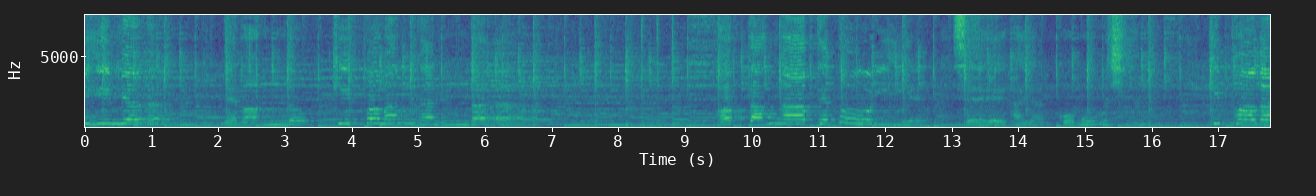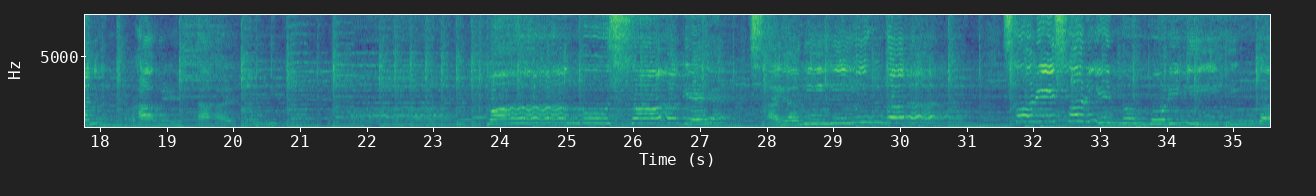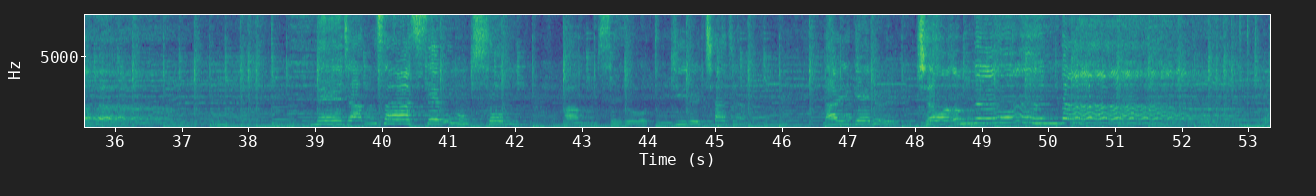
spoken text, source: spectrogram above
내 마음도 깊어만 간다 법당 앞에 또리에 새하얀 고무신 깊어가는 가을 달빛 왕구석에 사연인 내 장사 새 목소리 밤새도 둥지를 찾아 날개를 접는다.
